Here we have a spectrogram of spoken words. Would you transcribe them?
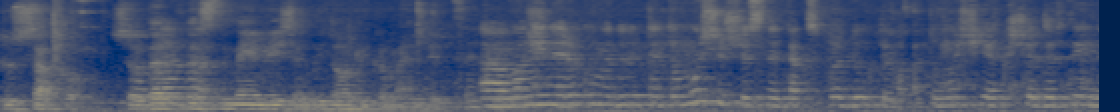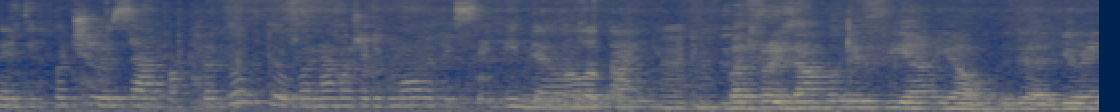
to suckle. So that, that's the main reason we don't recommend it. А вони не рекомендують не тому, що щось не так з продуктом, а тому, що якщо дитина від- почує запах продукту, вона може відмовитися від Від е, молока. годування. Мгм. But for example, if you, you know, uh, during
